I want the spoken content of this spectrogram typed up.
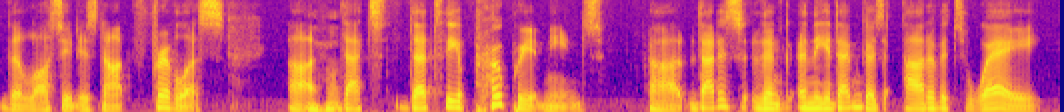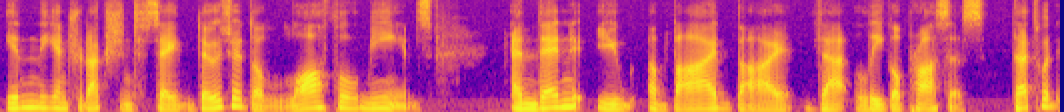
the lawsuit is not frivolous, uh, mm-hmm. that's that's the appropriate means. Uh, that is, then, and the indictment goes out of its way in the introduction to say those are the lawful means. And then you abide by that legal process. That's what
